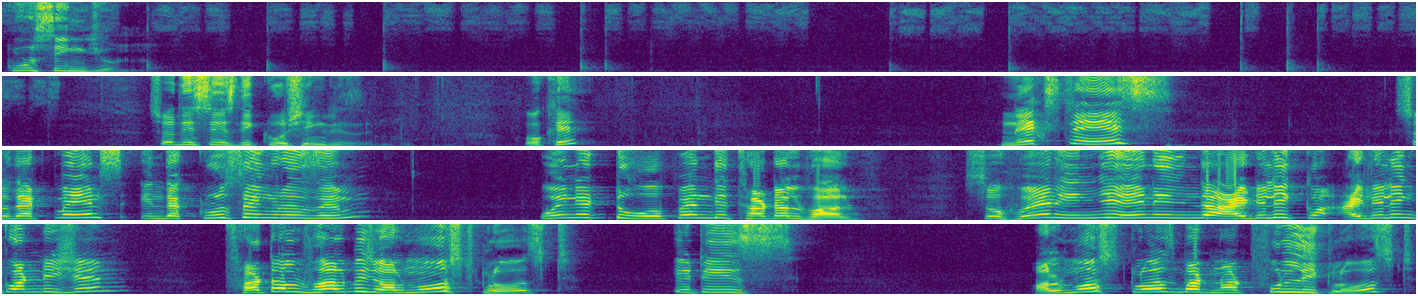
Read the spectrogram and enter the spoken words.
cruising zone. So, this is the cruising regime. Okay. Next is, so that means in the cruising regime we need to open the throttle valve. So, when engine is in the idling, idling condition throttle valve is almost closed, it is almost closed, but not fully closed.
